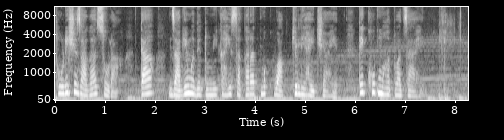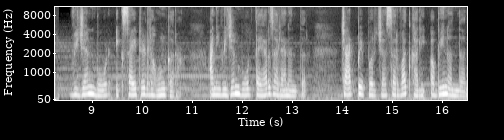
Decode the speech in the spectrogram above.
थोडीशी जागा सोडा. त्या जागेमध्ये तुम्ही काही सकारात्मक वाक्य लिहायची आहेत. ते खूप महत्त्वाचं आहे. विजन बोर्ड एक्सायटेड राहून करा. आणि विजन बोर्ड तयार झाल्यानंतर चार्ट पेपरच्या सर्वात खाली अभिनंदन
